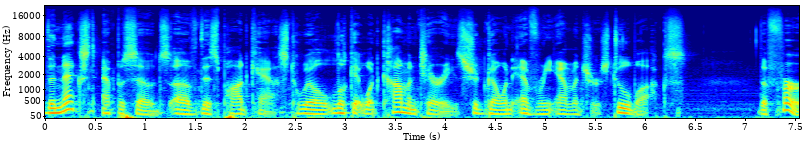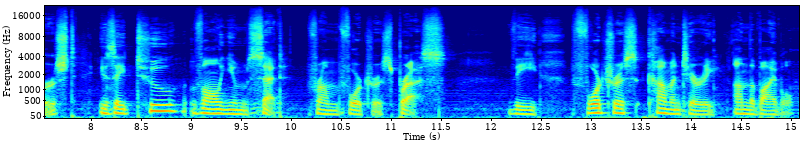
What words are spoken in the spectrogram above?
The next episodes of this podcast will look at what commentaries should go in every amateur's toolbox. The first is a two volume set from Fortress Press the Fortress Commentary on the Bible.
